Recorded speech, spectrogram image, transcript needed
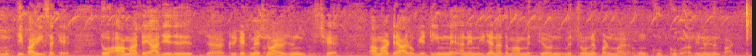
મુક્તિ પાવી શકે, તો આ માટે આજે જે ક્રિકેટ મેચનું આયોજન છે આ માટે આરોગ્ય ટીમને અને મીડિયાના તમામ મિત્રો મિત્રોને પણ હું ખૂબ ખૂબ અભિનંદન પાઠવું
